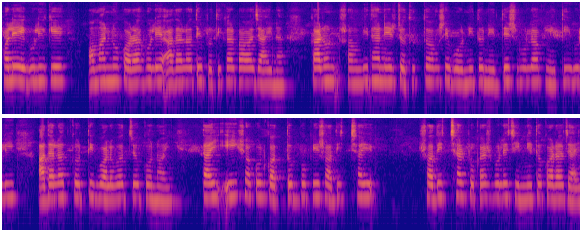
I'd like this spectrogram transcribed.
ফলে এগুলিকে অমান্য করা হলে আদালতে প্রতিকার পাওয়া যায় না। কারণ সংবিধানের চতুর্থ অংশে বর্ণিত নির্দেশমূলক নীতিগুলি আদালত কর্তৃক বলবৎযোগ্য নয়। তাই এই সকল কর্তব্যকে সদিচ্ছায় সদিচ্ছার প্রকাশ বলে চিহ্নিত করা যায়।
